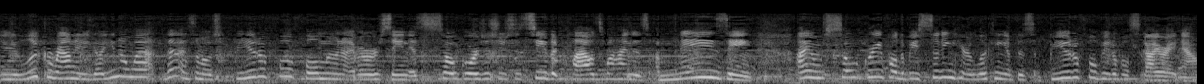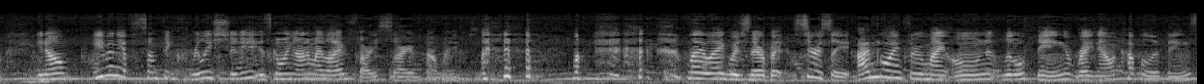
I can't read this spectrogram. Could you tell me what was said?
you look around and you go, you know what, that is the most beautiful full moon I've ever seen. It's so gorgeous. You should see the clouds behind it. It's amazing. I am so grateful to be sitting here looking at this beautiful, beautiful sky right now. You know, even if something really shitty is going on in my life, sorry, sorry about my my language there, but seriously, I'm going through my own little thing right now, a couple of things.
